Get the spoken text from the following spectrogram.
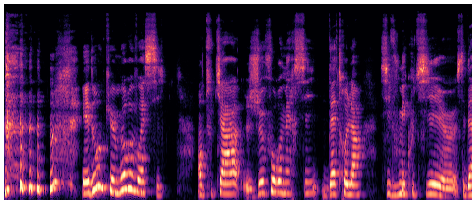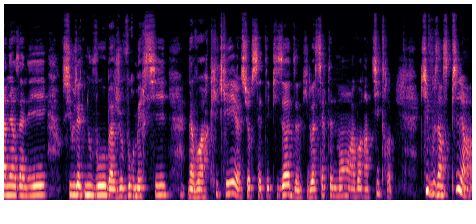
Et donc, euh, me revoici. En tout cas, je vous remercie d'être là. Si vous m'écoutiez ces dernières années, si vous êtes nouveau, bah, je vous remercie d'avoir cliqué sur cet épisode qui doit certainement avoir un titre qui vous inspire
